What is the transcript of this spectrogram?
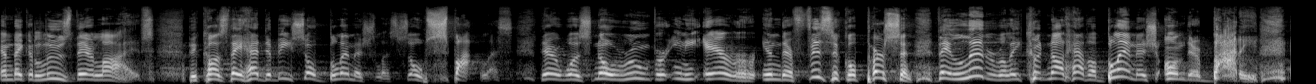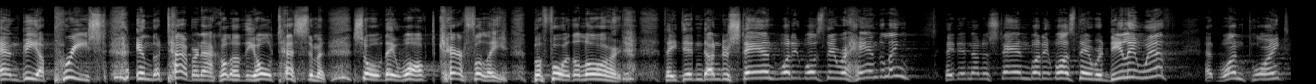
and they could lose their lives because they had to be so blemishless, so spotless. There was no room for any error in their physical person. They literally could not have a blemish on their body and be a priest in the tabernacle of the Old Testament. So they walked carefully before the Lord. They didn't understand what it was they were handling, they didn't understand what it was they were dealing with. At one point,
